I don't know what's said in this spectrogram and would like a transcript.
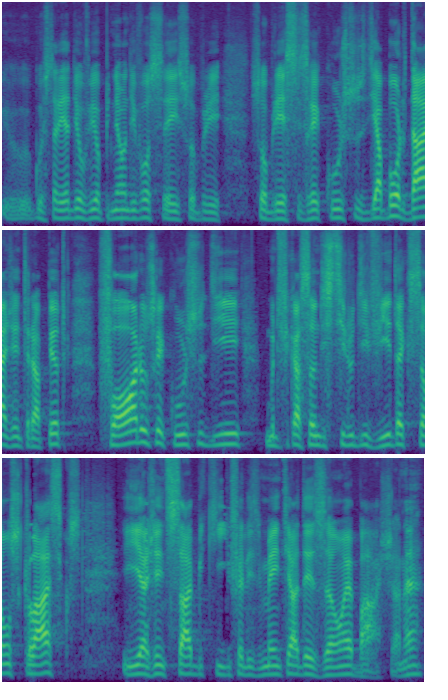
eu gostaria de ouvir a opinião de vocês sobre, sobre esses recursos de abordagem terapêutica, fora os recursos de modificação de estilo de vida, que são os clássicos, e a gente sabe que, infelizmente, a adesão é baixa, né?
